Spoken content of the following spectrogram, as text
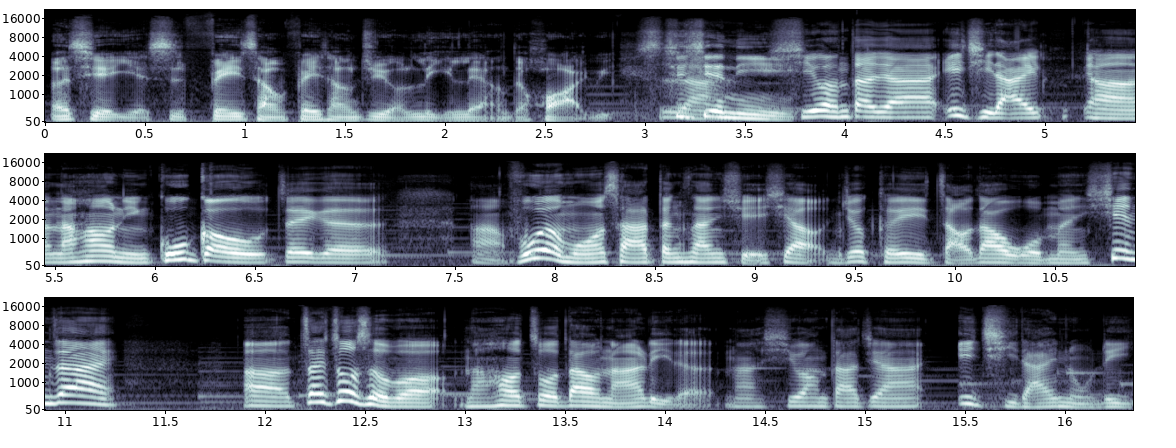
而且也是非常非常具有力量的话语。谢谢你，希望大家一起来啊！然后你 Google 这个啊福尔摩沙登山学校，你就可以找到我们现在呃在做什么，然后做到哪里了。那希望大家一起来努力。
